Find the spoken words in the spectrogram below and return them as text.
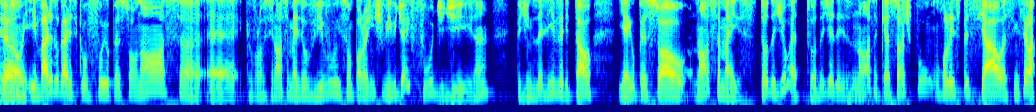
Então, é- e vários lugares que eu fui, o pessoal, nossa, é, que eu falava assim, nossa, mas eu vivo em São Paulo, a gente vive de iFood, de, né? Pedindo delivery e tal. E aí o pessoal, nossa, mas todo dia, ué, todo dia deles, nossa, que é só tipo um rolê especial, assim, sei lá.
